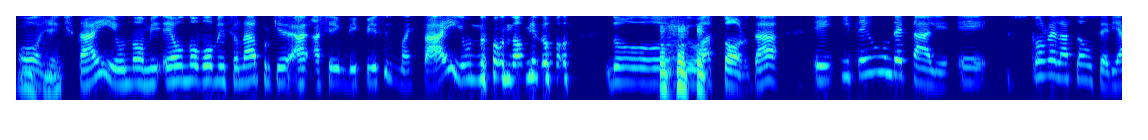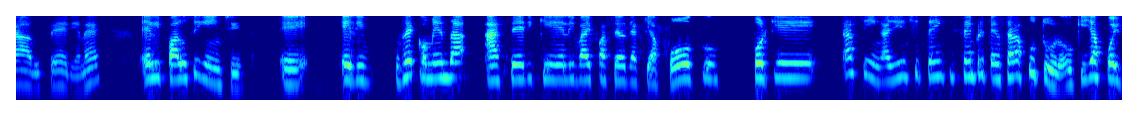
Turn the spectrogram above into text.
Oh, gente, tá aí o nome. Eu não vou mencionar porque achei difícil, mas tá aí o, nome do, do, do ator, tá? E, e, tem um detalhe, é, com relação ao seriado, série, né? Ele fala o seguinte, é, ele recomenda a série que ele vai fazer daqui a pouco, porque assim, a gente tem que sempre pensar no futuro. O que já foi,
